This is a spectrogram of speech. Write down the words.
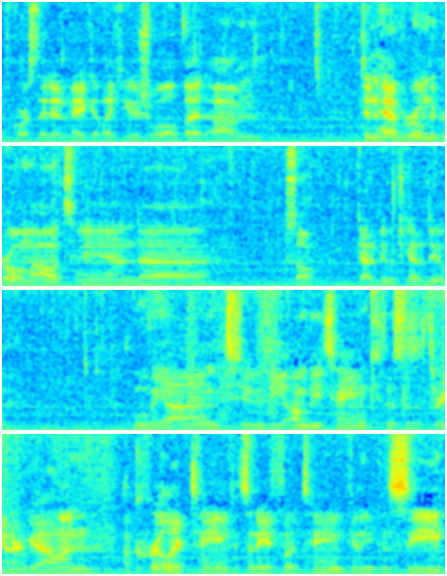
of course they didn't make it like usual, but um, didn't have room to grow them out, and uh, so got to do what you got to do. Moving on to the Umbi tank. This is a 300 gallon acrylic tank. It's an eight foot tank, and you can see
